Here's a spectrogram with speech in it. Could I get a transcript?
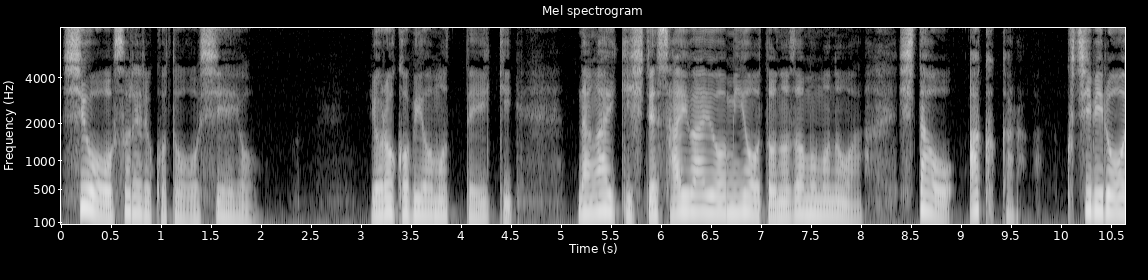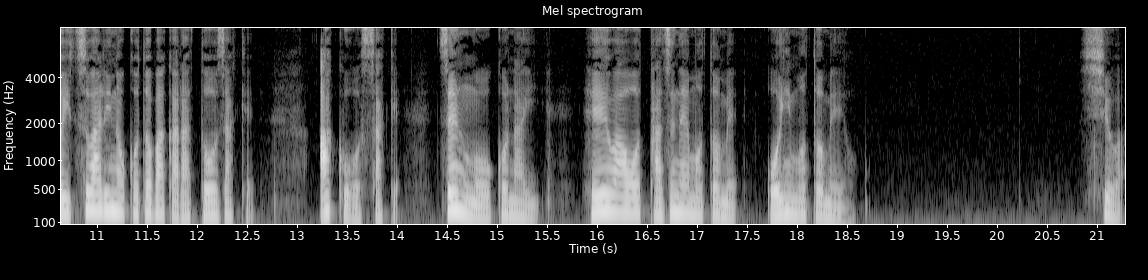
主を恐れることを教えよう。喜びを持って生き長生きして幸いを見ようと望む者は舌を悪から唇を偽りの言葉から遠ざけ悪を避け善を行い平和を尋ね求め追い求めよ主は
